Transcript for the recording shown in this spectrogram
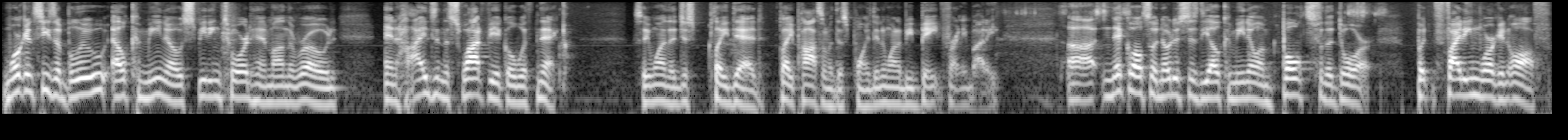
Morgan sees a blue El Camino speeding toward him on the road and hides in the SWAT vehicle with Nick. So he wanted to just play dead, play possum at this point. They Didn't want to be bait for anybody. Uh, Nick also notices the El Camino and bolts for the door, but fighting Morgan off.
